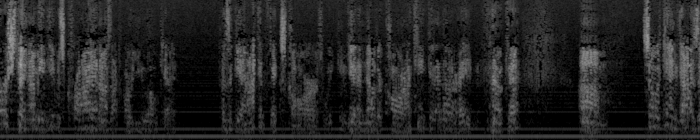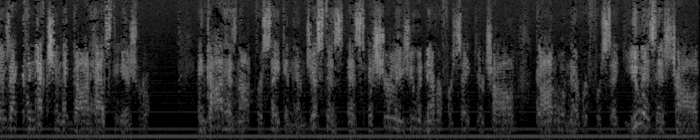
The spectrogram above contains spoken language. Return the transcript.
first thing, I mean, he was crying. I was like, "Are you okay?" Because again, I can fix cars. We can get another car. I can't get another Hayden. Okay. Um, so again, guys, there's that connection that God has to Israel. And God has not forsaken them. Just as, as, as surely as you would never forsake your child, God will never forsake you as his child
